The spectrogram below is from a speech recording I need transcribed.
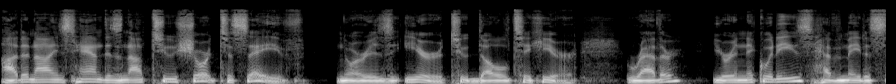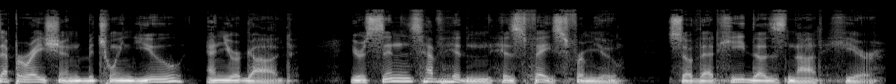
Adonai's hand is not too short to save, nor his ear too dull to hear. Rather, your iniquities have made a separation between you and your God. Your sins have hidden his face from you, so that he does not hear.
